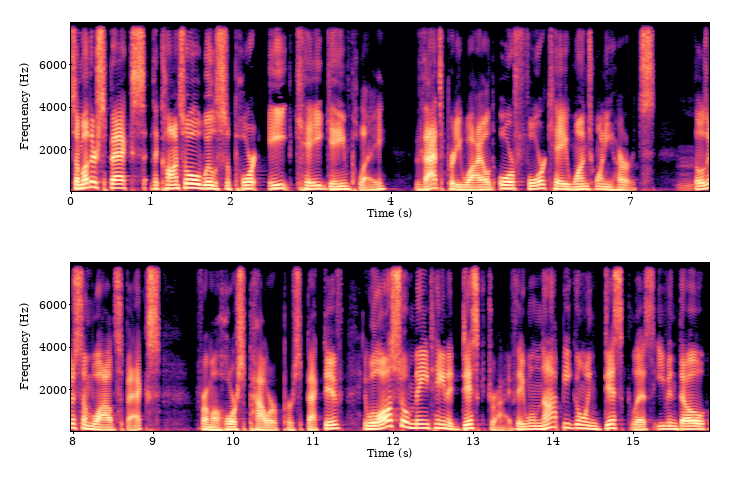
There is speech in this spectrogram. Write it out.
Some other specs the console will support 8K gameplay. That's pretty wild, or 4K 120 hertz. Mm. Those are some wild specs from a horsepower perspective. It will also maintain a disk drive. They will not be going diskless, even though,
